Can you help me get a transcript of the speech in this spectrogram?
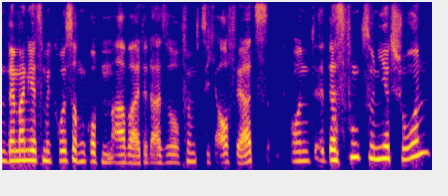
wenn man jetzt mit größeren Gruppen arbeitet, also 50 aufwärts, und das funktioniert schon.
